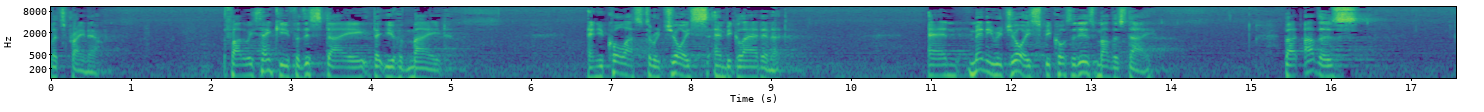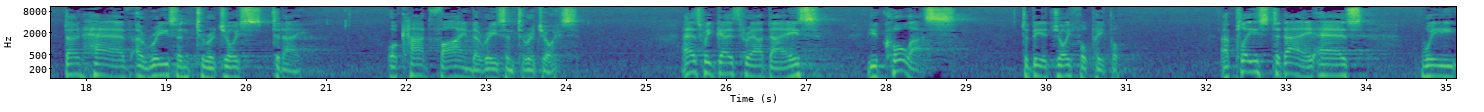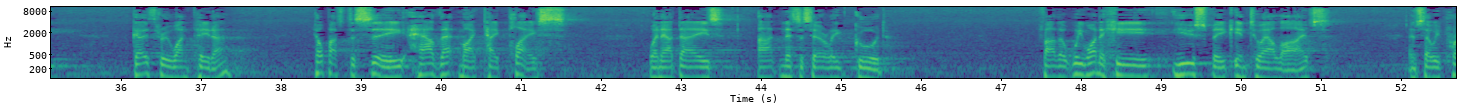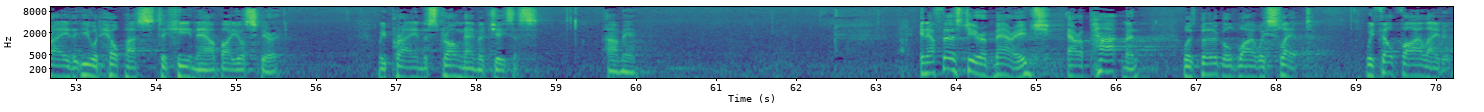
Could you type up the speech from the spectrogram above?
Let's pray now. Father, we thank you for this day that you have made. And you call us to rejoice and be glad in it. And many rejoice because it is Mother's Day. But others don't have a reason to rejoice today or can't find a reason to rejoice. As we go through our days, you call us to be a joyful people. Uh, please today, as we go through 1 Peter, help us to see how that might take place when our days aren't necessarily good. Father, we want to hear you speak into our lives, and so we pray that you would help us to hear now by your Spirit. We pray in the strong name of Jesus. Amen. In our first year of marriage, our apartment was burgled while we slept. We felt violated.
